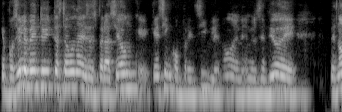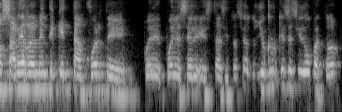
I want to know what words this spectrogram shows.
que posiblemente ahorita está en una desesperación que, que es incomprensible, ¿no? En, en el sentido de, de, no saber realmente qué tan fuerte puede, puede ser esta situación. Entonces yo creo que ese ha sido un factor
